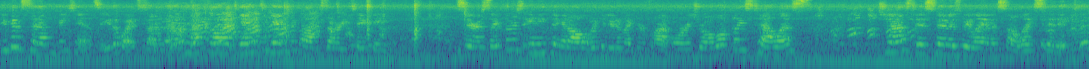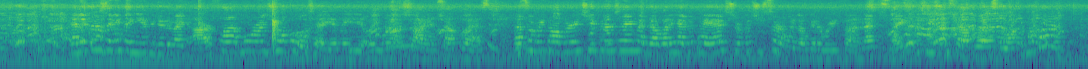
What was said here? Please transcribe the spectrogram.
you can sit up and be tense. Either way, it's not an hour and a half flight. Game to game, the clock's already ticking. Seriously, if there's anything at all that we can do to make your flight more enjoyable, please tell us just as soon as we land in Salt Lake City. And if there's anything you can do to make our flight more enjoyable, we'll tell you immediately. We're not shy in Southwest. That's what we call very cheap entertainment. Nobody had to pay extra, but you certainly don't get a refund. That's thanks for choosing Southwest. Welcome aboard.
